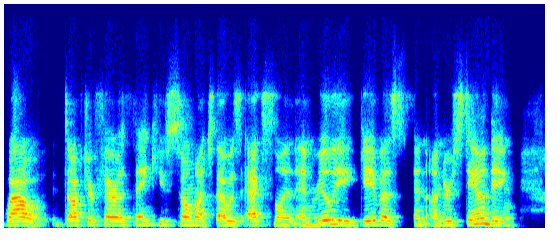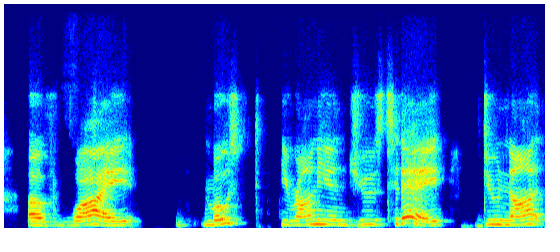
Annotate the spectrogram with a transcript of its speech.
Wow, Dr. Farah, thank you so much. That was excellent and really gave us an understanding of why most Iranian Jews today do not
